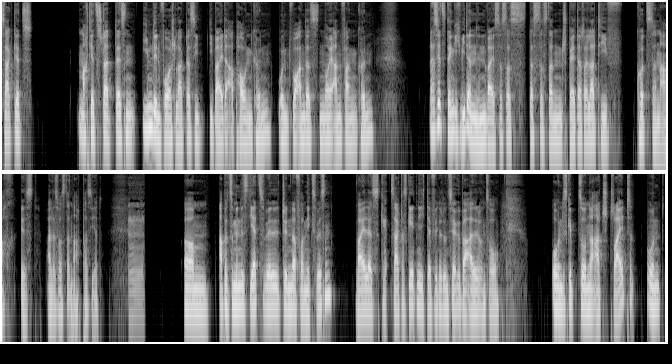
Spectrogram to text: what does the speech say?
sagt jetzt, macht jetzt stattdessen ihm den Vorschlag, dass sie die beide abhauen können und woanders neu anfangen können. Das ist jetzt, denke ich, wieder ein Hinweis, dass das, dass das dann später relativ kurz danach ist. Alles, was danach passiert. Hm, Ähm, aber zumindest jetzt will Jin davon nichts wissen, weil es ke- sagt, das geht nicht, der findet uns ja überall und so. Und es gibt so eine Art Streit und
